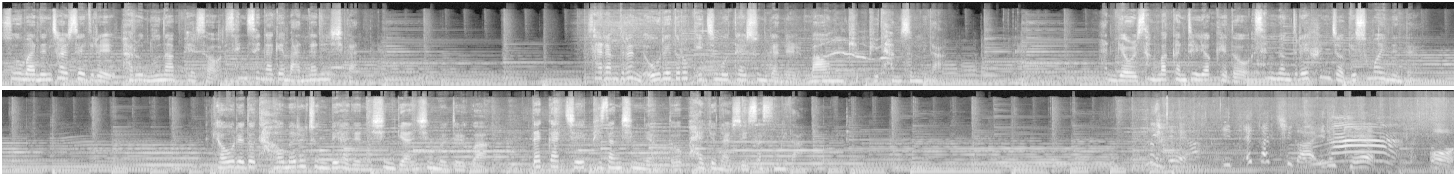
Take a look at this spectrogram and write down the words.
수많은 철새들을 바로 눈앞에서 생생하게 만나는 시간. 사람들은 오래도록 잊지 못할 순간을 마음 깊이 담습니다. 한겨울 삭막한 들녘에도 생명들의 흔적이 숨어 있는데요. 겨울에도 다음 해를 준비하는 신기한 식물들과 때까치의 비상식량도 발견할 수 있었습니다. 이제 이 때까치가 이렇게 어,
